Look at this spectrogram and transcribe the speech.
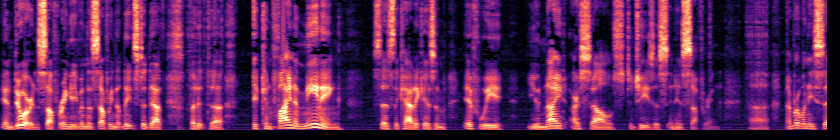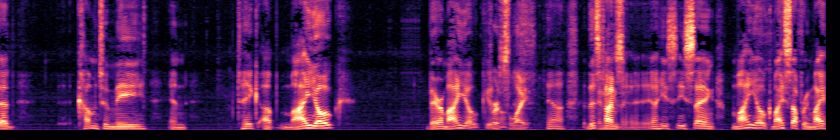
endured suffering, even the suffering that leads to death. But it uh, it can find a meaning, says the Catechism, if we unite ourselves to Jesus in his suffering. Uh, remember when he said, Come to me and take up my yoke, bear my yoke? First know? light. Yeah. This and time uh, he's, he's saying, My yoke, my suffering, my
